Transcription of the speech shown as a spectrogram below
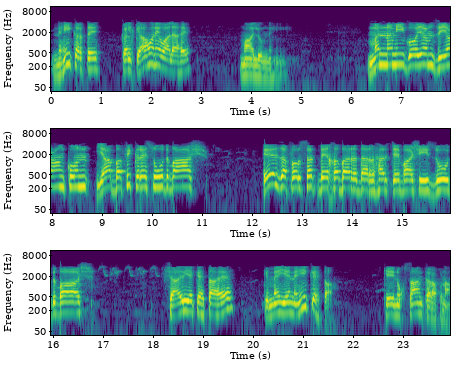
نہیں کرتے، کل کیا ہونے والا ہے؟ معلوم نہیں۔ من نمی گویم زیان کن یا بفکر سود باش۔ اے فرصت بے خبر، در ہر چے باشی زود باش۔ شاعری یہ کہتا ہے کہ میں یہ نہیں کہتا کہ نقصان کر اپنا،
